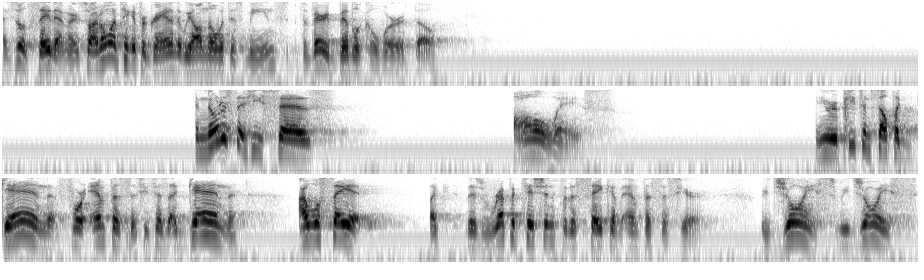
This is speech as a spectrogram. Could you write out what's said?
I just don't say that, Mary. So I don't want to take it for granted that we all know what this means. It's a very biblical word, though. And notice that he says, always. And he repeats himself again for emphasis. He says, again, I will say it. Like there's repetition for the sake of emphasis here. Rejoice, rejoice.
